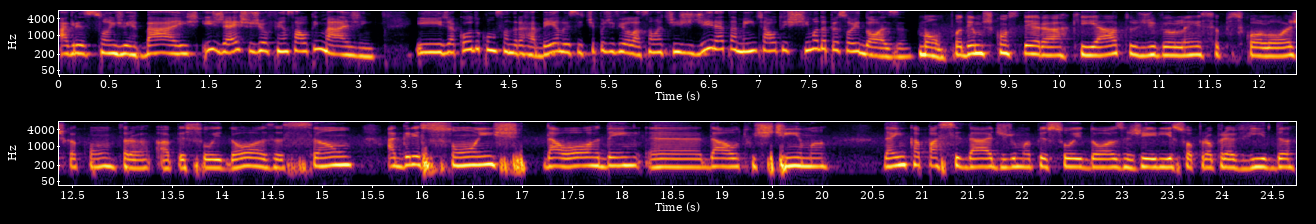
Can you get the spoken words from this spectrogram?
agressões verbais e gestos de ofensa à autoimagem. E, de acordo com Sandra Rabelo, esse tipo de violação atinge diretamente a autoestima da pessoa idosa. Bom, podemos considerar que atos de violência psicológica contra a pessoa idosa são agressões da ordem é, da autoestima, da incapacidade de uma pessoa idosa gerir sua própria vida,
